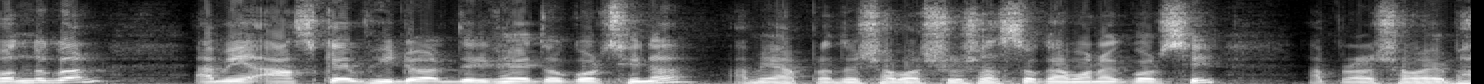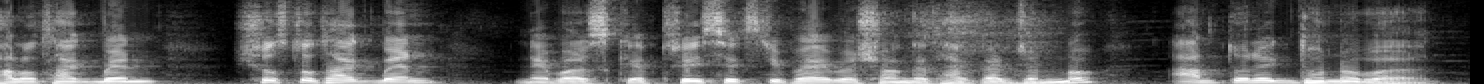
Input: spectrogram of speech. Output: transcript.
বন্ধুগণ, আমি আজকে ভিডিও আর দীর্ঘায়িত করছি না। আমি আপনাদের সবার সুস্বাস্থ্য কামনা করছি। আপনারা সবাই ভালো থাকবেন, সুস্থ থাকবেন। নেভারস্কেপ থ্রি সিক্সটি ফাইভের সঙ্গে থাকার জন্য আন্তরিক ধন্যবাদ।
